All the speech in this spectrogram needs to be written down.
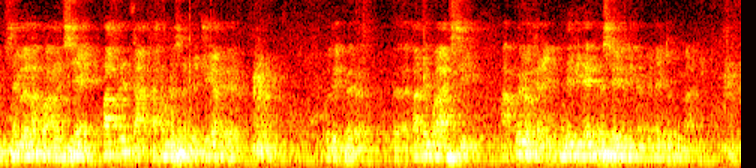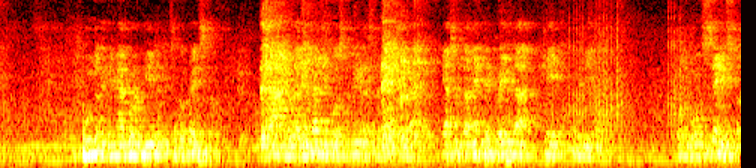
in seguito alla quale si è affrettata una strategia per, per eh, adeguarsi a quello che è un evidente segno di cambiamento climatico. Il punto che mi ha colpito è stato questo. La modalità di costruire la strategia è assolutamente quella che, dire, con buon senso,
